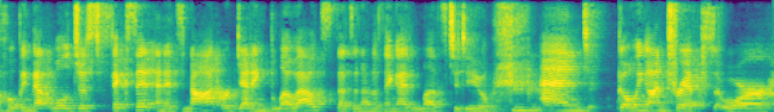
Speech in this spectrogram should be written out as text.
hoping that will just fix it and it's not, or getting blowouts, that's another thing I love to do. and going on trips or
